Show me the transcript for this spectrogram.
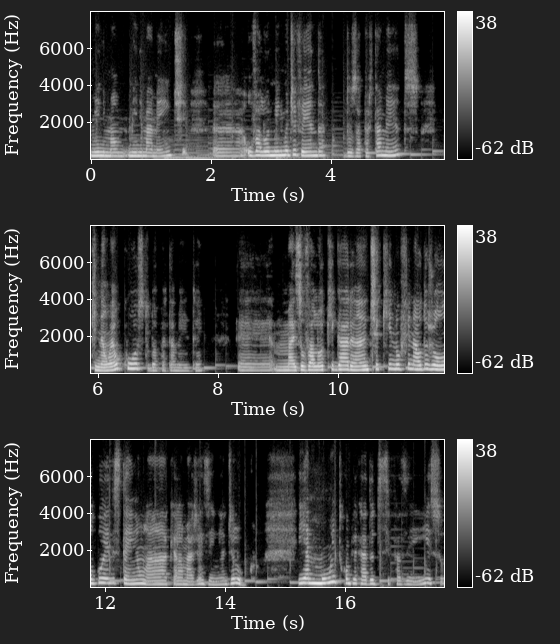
minimamente uh, o valor mínimo de venda dos apartamentos, que não é o custo do apartamento, hein? É, mas o valor que garante que no final do jogo eles tenham lá aquela margenzinha de lucro. E é muito complicado de se fazer isso.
